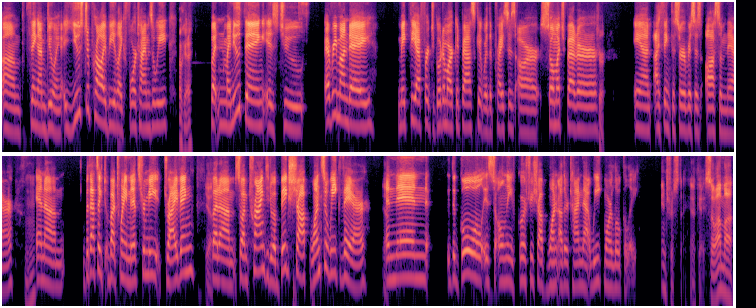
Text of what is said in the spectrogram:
um thing I'm doing. It used to probably be like four times a week. Okay. But my new thing is to every Monday make the effort to go to Market Basket where the prices are so much better. Sure and I think the service is awesome there. Mm-hmm. And um, but that's like about 20 minutes for me driving. Yeah. But um, so I'm trying to do a big shop once a week there, yeah. and then the goal is to only grocery shop one other time that week more locally. Interesting. Okay, so I'm a,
